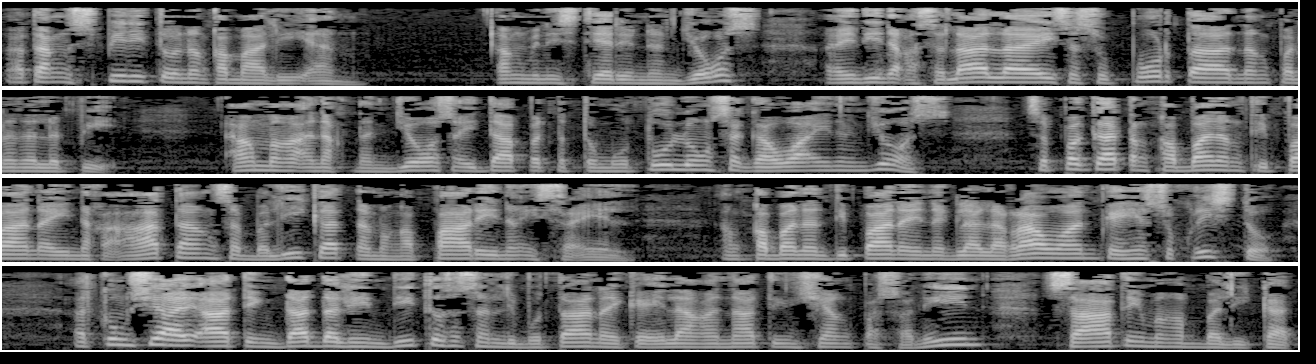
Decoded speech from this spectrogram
at ang espiritu ng kamalian. Ang ministeryo ng Diyos ay hindi nakasalalay sa suporta ng pananalapi. Ang mga anak ng Diyos ay dapat na tumutulong sa gawain ng Diyos, sapagkat ang kaba ng tipan ay nakaatang sa balikat ng mga pari ng Israel. Ang kaba ng tipan ay naglalarawan kay Heso Kristo, at kung siya ay ating dadalhin dito sa sanlibutan ay kailangan natin siyang pasanin sa ating mga balikat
